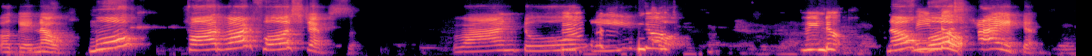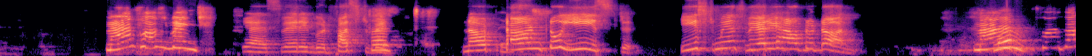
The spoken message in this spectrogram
Okay, now move forward four steps. One, two, Ma'am, three, window. four. Window. Now go Window. straight. Ma'am, first bench. Yes, very good. First bit. First. Now turn to east. East means where you have to turn. Ma'am, Ma'am. for the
